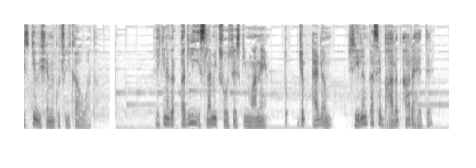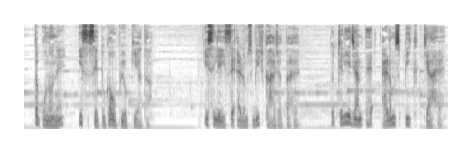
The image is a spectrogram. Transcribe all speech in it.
इसके विषय में कुछ लिखा हुआ था। लेकिन अगर अर्ली इस्लामिक सोर्सेस की माने तो जब एडम श्रीलंका से भारत आ रहे थे, तब उन्होंने इस सेतु का उपयोग किया था। इसलिए इसे एडम्स बीच कहा जाता है। तो चलिए जानते हैं एडम्स पीक क्या है।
